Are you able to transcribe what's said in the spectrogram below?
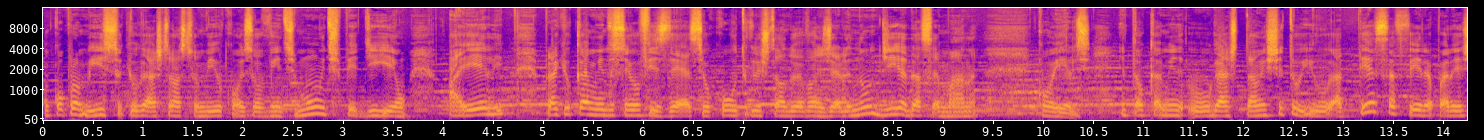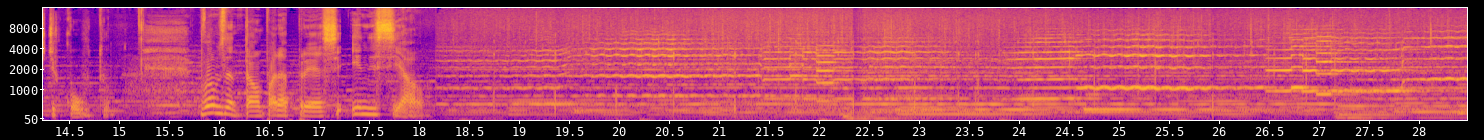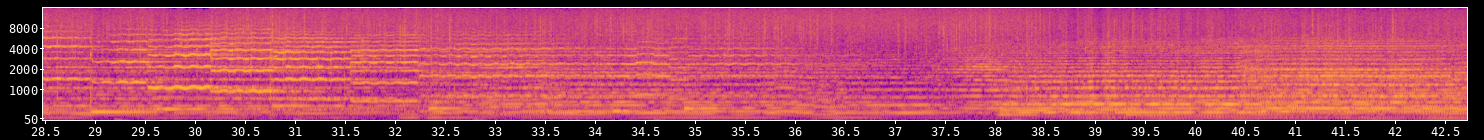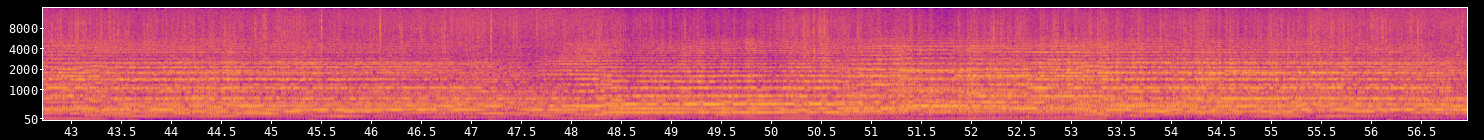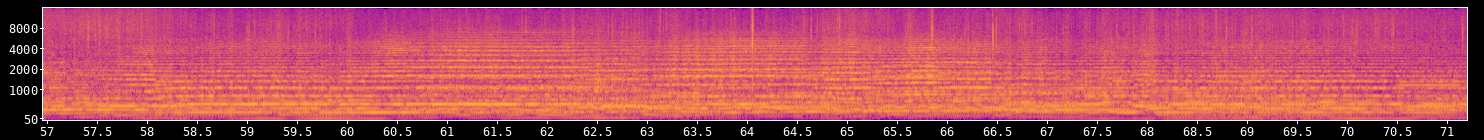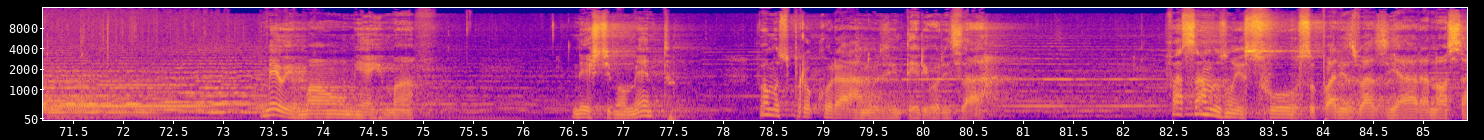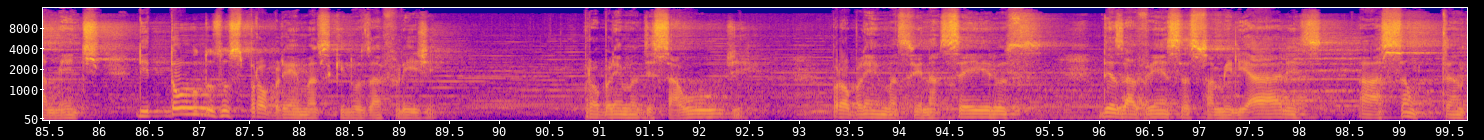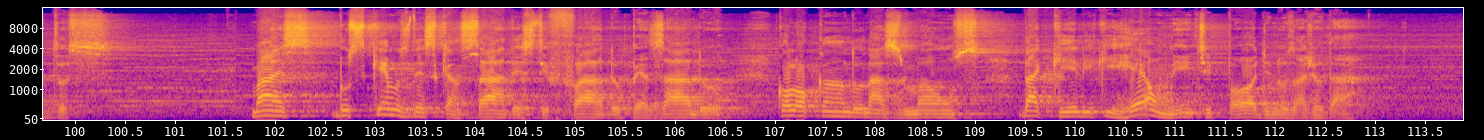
um compromisso que o Gastão assumiu com os ouvintes. Muitos pediam a ele para que o caminho do Senhor fizesse o culto cristão do Evangelho num dia da semana com eles. Então o, Gastão instituiu a terça-feira para este culto. Vamos então para a prece inicial. Vamos procurar nos interiorizar. Façamos um esforço para esvaziar a nossa mente de todos os problemas que nos afligem problemas de saúde, problemas financeiros, desavenças familiares, ah, são tantos. Mas busquemos descansar deste fardo pesado, colocando nas mãos daquele que realmente pode nos ajudar.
